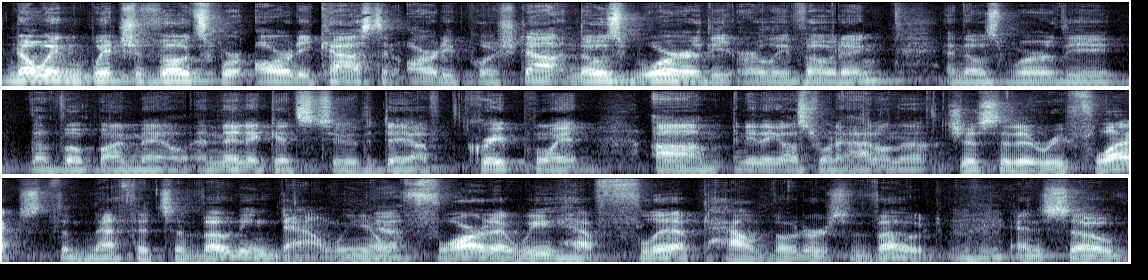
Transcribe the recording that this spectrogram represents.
knowing which votes were already cast and already pushed out, and those were the early voting, and those were the, the vote by mail. And then it gets to the day of. Great point. Um, anything else you want to add on that? Just that it reflects the methods of voting now. You know, yeah. Florida, we have flipped how voters vote, mm-hmm. and so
